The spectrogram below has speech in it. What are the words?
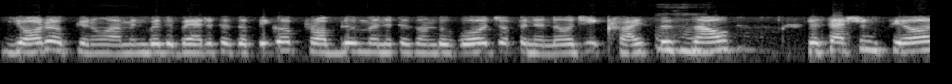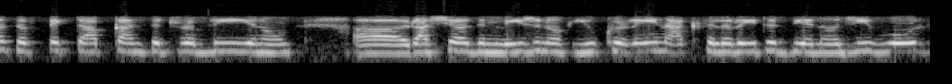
Europe, you know, I mean, where it is a bigger problem and it is on the verge of an energy crisis mm-hmm. now recession fears have picked up considerably. You know, uh, Russia's invasion of Ukraine accelerated the energy wars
